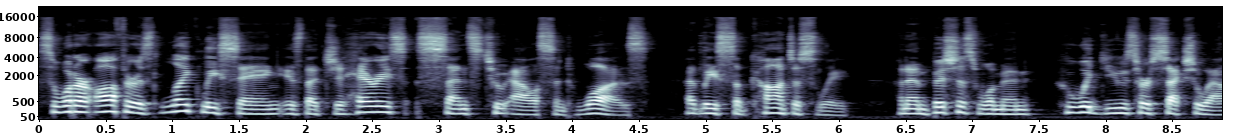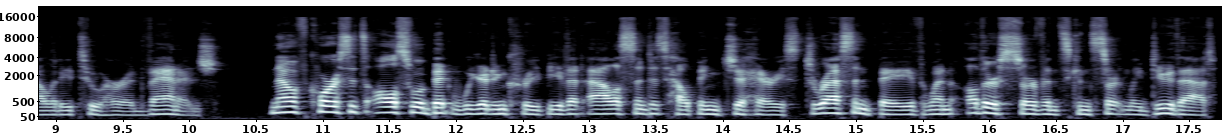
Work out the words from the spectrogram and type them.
So what our author is likely saying is that Jaehaerys' sense to Alicent was, at least subconsciously, an ambitious woman who would use her sexuality to her advantage. Now, of course, it's also a bit weird and creepy that Alicent is helping Jaehaerys dress and bathe when other servants can certainly do that,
